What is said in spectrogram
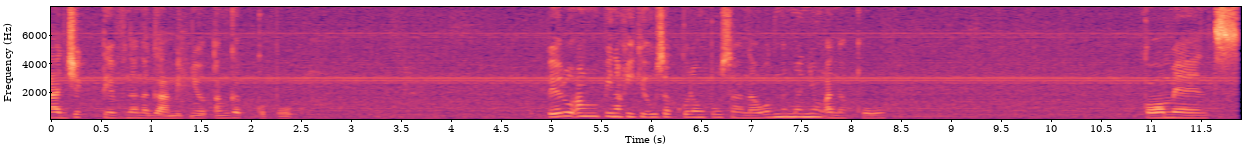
adjective na nagamit nyo, tanggap ko po. Pero ang pinakikiusap ko lang po sana, wag naman yung anak ko. Comments,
